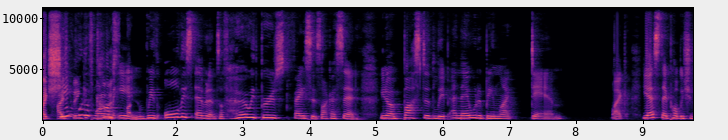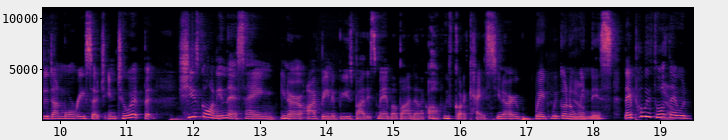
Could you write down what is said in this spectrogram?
like she I think would it's have one come of those. in with all this evidence of her with bruised faces, like I said, you know, a busted lip, and they would have been like, "Damn." Like, yes, they probably should have done more research into it, but she's gone in there saying, you know, I've been abused by this man, blah, blah. And they're like, oh, we've got a case, you know, we're, we're going to Yeah. win this. They probably thought Yeah. they were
